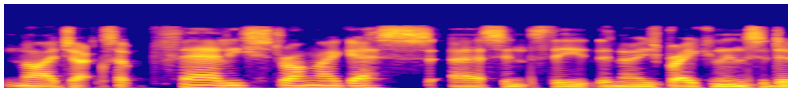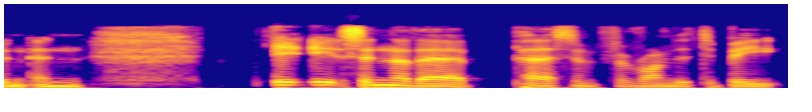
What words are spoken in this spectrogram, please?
Nia Jax up fairly strong, I guess, uh, since the the nose breaking incident, and it, it's another person for Ronda to beat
